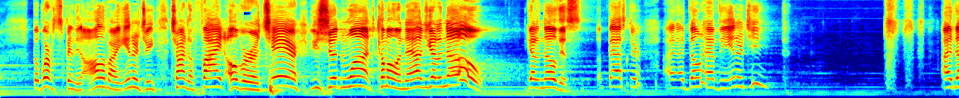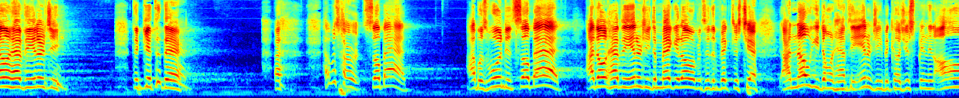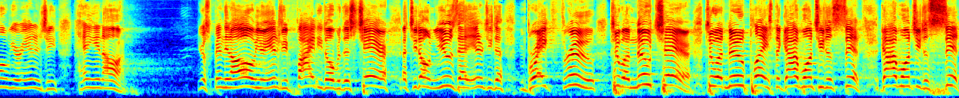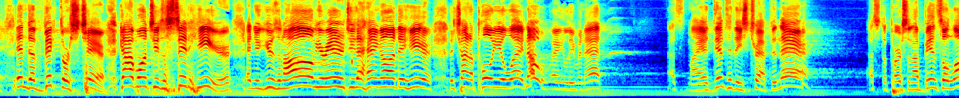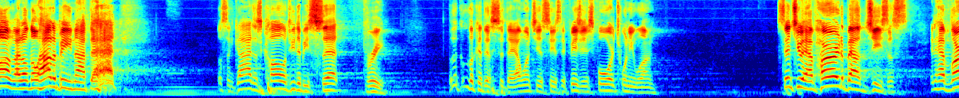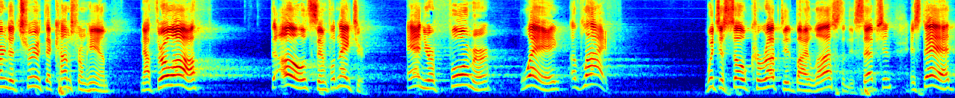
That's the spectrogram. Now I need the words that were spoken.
But we're spending all of our energy trying to fight over a chair you shouldn't want. Come on now, you got to know. You got to know this. Pastor, I, I don't have the energy. I don't have the energy to get to there. I, I was hurt so bad. I was wounded so bad. I don't have the energy to make it over to the victor's chair. I know you don't have the energy because you're spending all your energy hanging on. You're spending all of your energy fighting over this chair that you don't use that energy to break through to a new chair, to a new place that God wants you to sit. God wants you to sit in the victor's chair. God wants you to sit here and you're using all of your energy to hang on to here. They're trying to pull you away. No, I ain't leaving that. That's my identity's trapped in there. That's the person I've been so long, I don't know how to be not that. Listen, God has called you to be set free. Look, look at this today. I want you to see this Ephesians 4 21. Since you have heard about Jesus and have learned the truth that comes from him, now throw off the old sinful nature and your former way of life, which is so corrupted by lust and deception. Instead,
